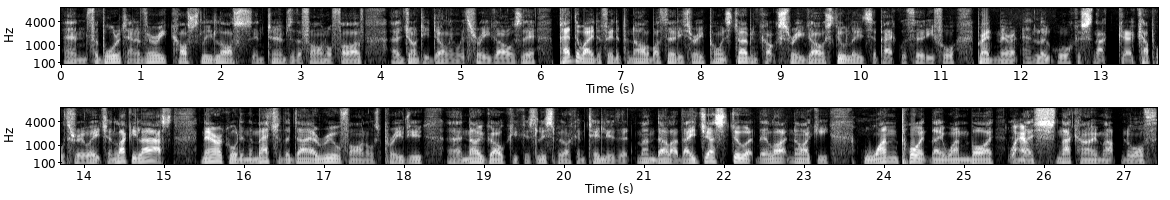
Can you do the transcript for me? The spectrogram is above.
And for Border Town, a very costly loss in terms of the final five. Uh, Jonty Dolling with three goals there. Padthaway defeated Penola by 33 points. Tobin Cox, three goals, still leads the pack with 34. Brad Merritt and Luke Walker snuck a couple through each. And lucky last last. Naracoorte in the match of the day, a real finals preview. Uh, no goal kickers list, but I can tell you that Mundalla, they just do it. They're like Nike. One point they won by, wow. and they snuck home up north,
